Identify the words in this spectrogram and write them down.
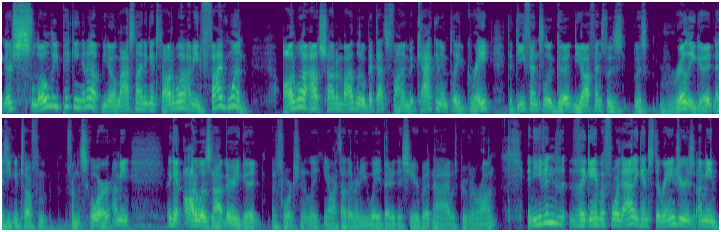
they're slowly picking it up. You know, last night against Ottawa, I mean, five one. Ottawa outshot them by a little bit. That's fine, but Kahkonen played great. The defense looked good. The offense was was really good, as you can tell from from the score. I mean, Again, Ottawa's not very good, unfortunately. You know, I thought they were going to be way better this year, but nah, I was proven wrong. And even the game before that against the Rangers, I mean,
